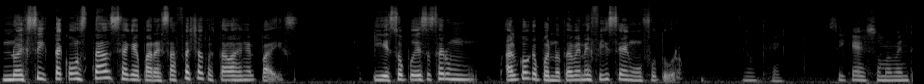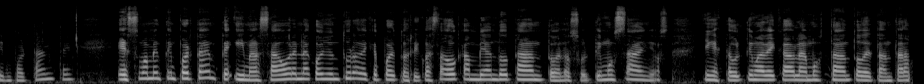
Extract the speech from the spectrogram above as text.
no existe constancia que para esa fecha tú estabas en el país. Y eso pudiese ser un, algo que pues no te beneficie en un futuro. Okay. Así que es sumamente importante. Es sumamente importante y más ahora en la coyuntura de que Puerto Rico ha estado cambiando tanto en los últimos años y en esta última década hablamos tanto de tantas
